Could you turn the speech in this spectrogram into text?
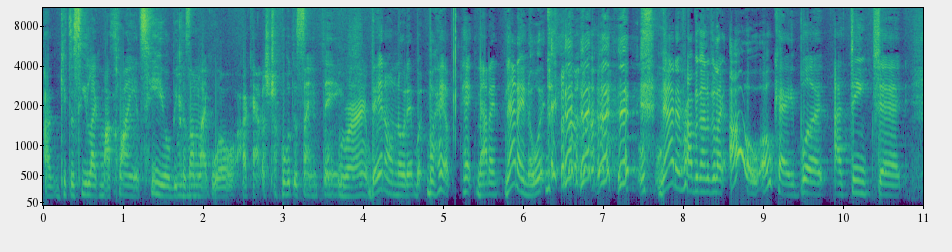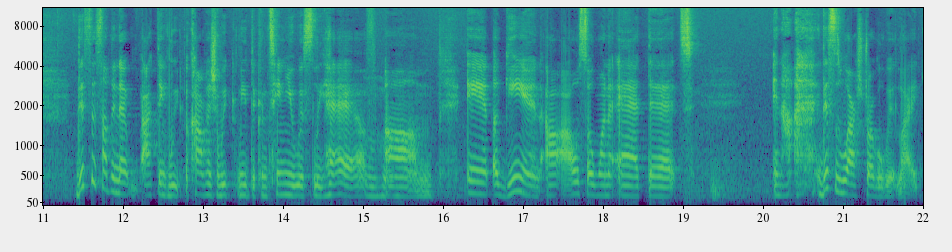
I get to see like my clients heal because I'm like, well, I kind of struggle with the same thing. Mm-hmm. Right. They don't know that, but, but heck, heck, now they, now they know it. now they're probably going to be like, oh, okay. But I think that this is something that I think we, a conversation we need to continuously have. Mm-hmm. Um, and again, I I also want to add that, and I, this is where I struggle with like,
